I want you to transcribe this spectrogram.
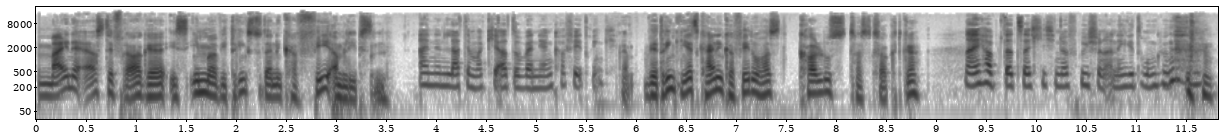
Meine erste Frage ist immer, wie trinkst du deinen Kaffee am liebsten? Einen Latte Macchiato, wenn ich einen Kaffee trinke. Wir trinken jetzt keinen Kaffee, du hast keine Lust, hast gesagt, gell? Nein, ich habe tatsächlich in der Früh schon einen getrunken.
